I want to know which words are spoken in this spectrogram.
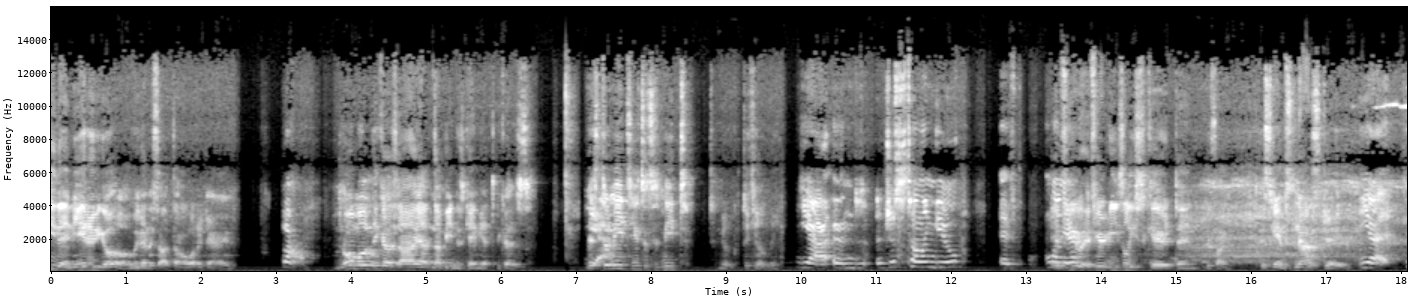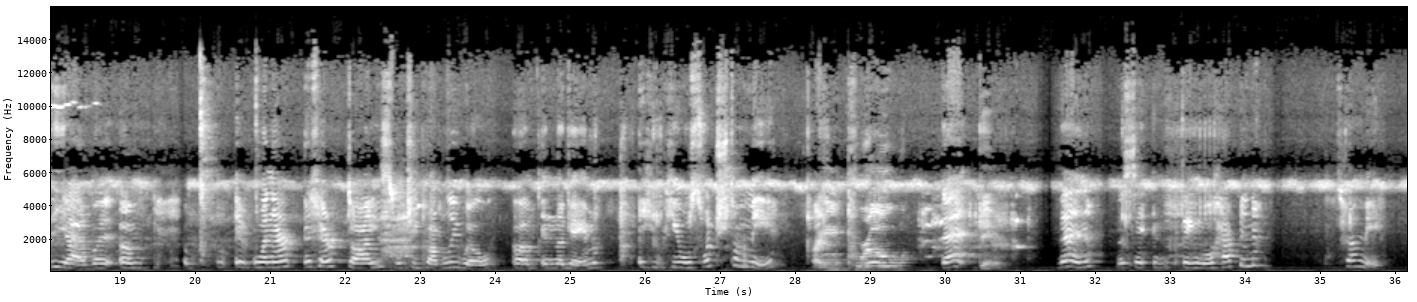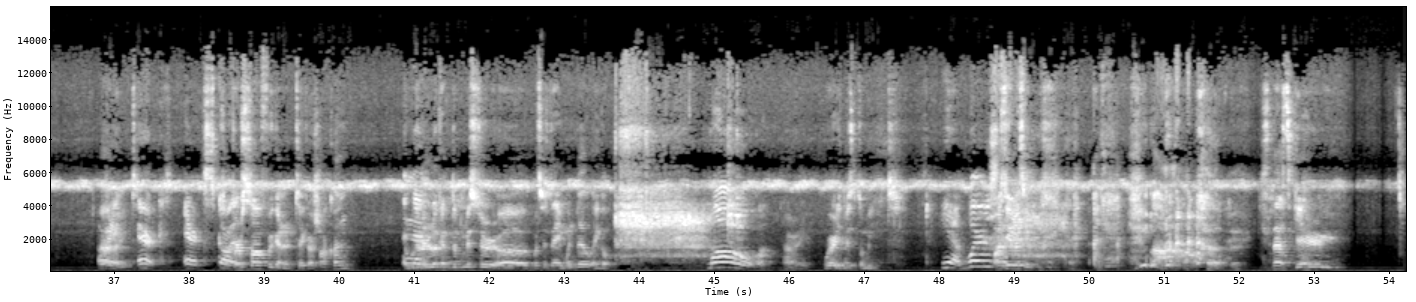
here we go. We're gonna start the water game. Yeah. Normal because I have not been in this game yet because Mr. Yeah. Meat uses his meat to, milk, to kill me. Yeah, and just telling you, if when If you're you if you're easily scared, then you're fine. This game's not scary. Yeah, yeah, but um, if, when Eric dies, which he probably will, um, in the game, he, he will switch to me. I'm pro Then, gamer. then the same thing will happen to me. Alright. Eric, Eric's So gone. first off, we're gonna take our shotgun. And and we're gonna look at the Mr. Uh, what's his name window and go. Mom. Alright, where is Mr. Meat? Yeah, where's Oh, I see him, I see him. Ah, he's not scary.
